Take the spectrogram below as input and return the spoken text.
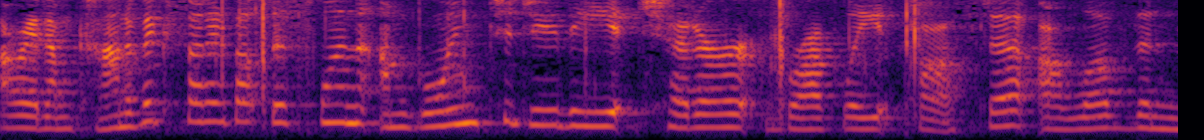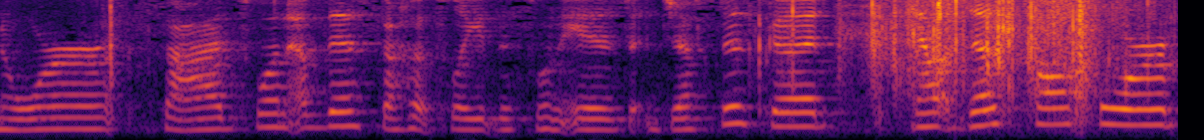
All right, I'm kind of excited about this one. I'm going to do the cheddar broccoli pasta. I love the Knorr sides one of this, so hopefully this one is just as good. Now, it does call for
